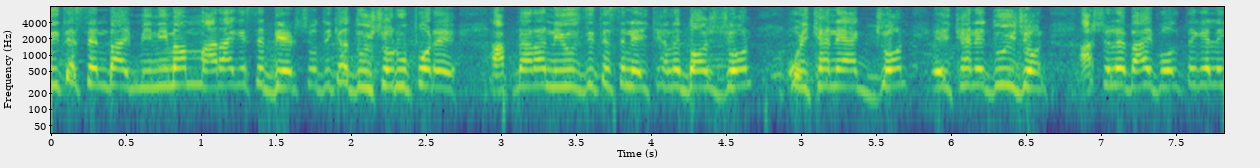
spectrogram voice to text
নিতেছেন ভাই মিনিমাম মারা গেছে দেড়শো থেকে দুইশোর উপরে। আপনারা নিউজ দিতেছেন এইখানে জন ওইখানে একজন এইখানে দুইজন। আসলে ভাই বলতে গেলে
